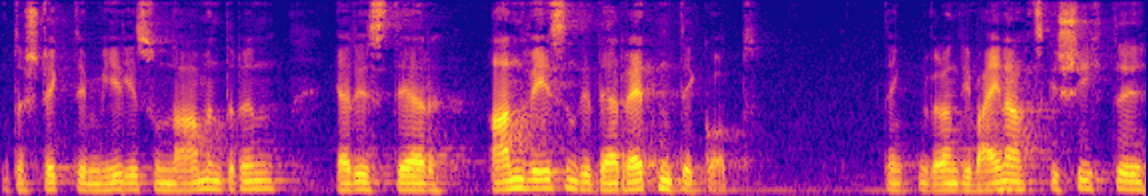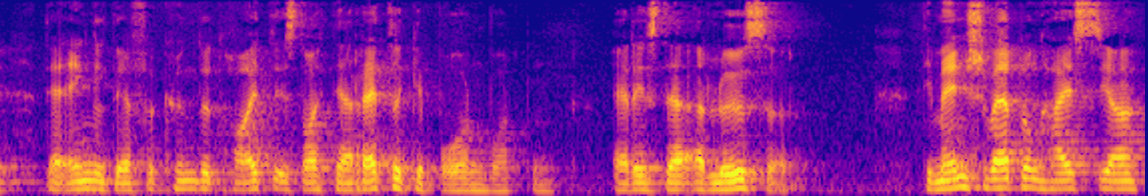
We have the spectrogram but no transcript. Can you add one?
und da steckt im Jesu Namen drin, er ist der Anwesende, der rettende Gott. Denken wir an die Weihnachtsgeschichte, der Engel, der verkündet, heute ist euch der Retter geboren worden. Er ist der Erlöser. Die Menschwertung heißt ja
